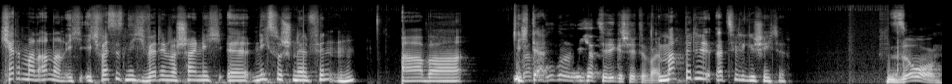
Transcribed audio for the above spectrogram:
Ich hatte mal einen anderen. Ich, ich weiß es nicht, ich werde den wahrscheinlich äh, nicht so schnell finden. Aber ich da, googeln und ich erzähle die Geschichte weiter. mach bitte, erzähl die Geschichte. So.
